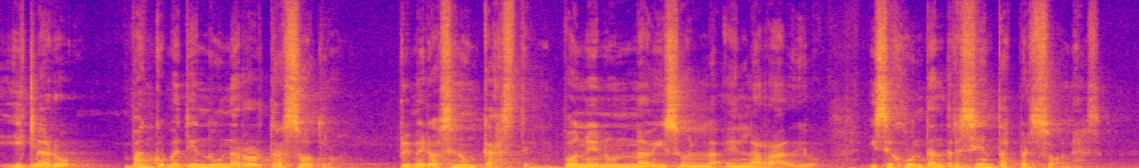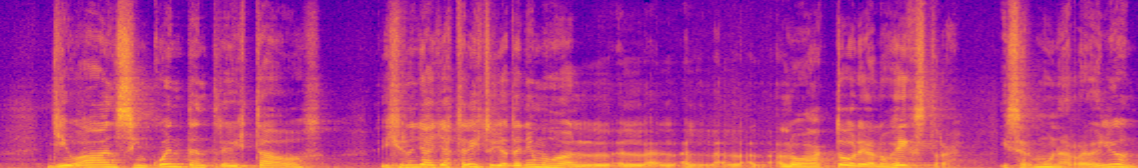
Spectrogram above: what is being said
Y claro, van cometiendo un error tras otro. Primero hacen un casting, ponen un aviso en la, radio y se juntan 300 personas. Llevaban 50 entrevistados y dijeron, ya, ya está listo, ya tenemos a los actores, a los extras. Y se armó una rebelión.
